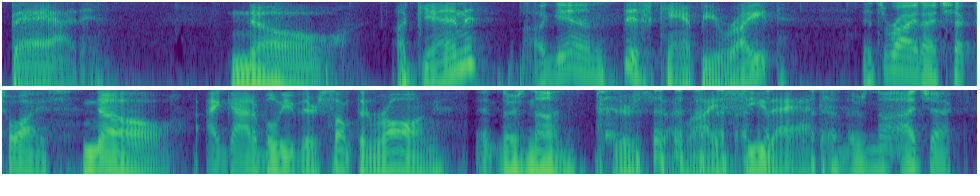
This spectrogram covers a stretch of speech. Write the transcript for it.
bad. No. Again? Again, This can't be right. it's right. I checked twice. No. I got to believe there's something wrong. Uh, There's none. There's, I see that. There's no. I checked.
